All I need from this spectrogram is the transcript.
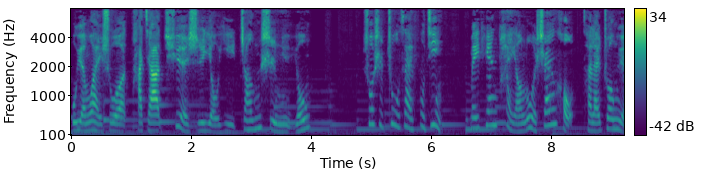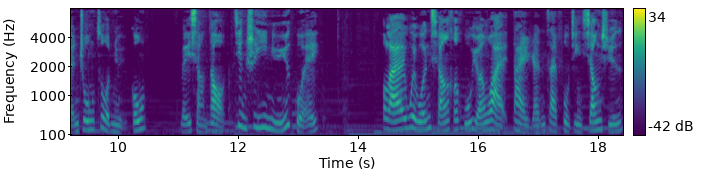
胡员外说，他家确实有一张氏女佣。说是住在附近，每天太阳落山后才来庄园中做女工，没想到竟是一女鬼。后来魏文强和胡员外带人在附近相寻，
